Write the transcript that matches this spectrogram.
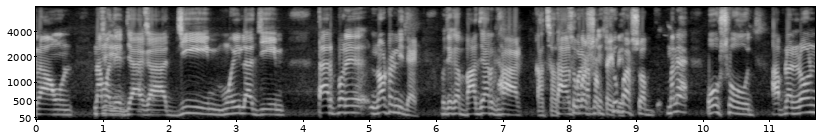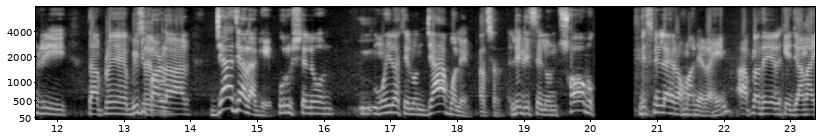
গ্রাউন্ড নামাজের জায়গা জিম মহিলা জিম তারপরে নট অনলি দ্যাট ওই জায়গায় বাজার ঘাট আচ্ছা, তারপরে। সুপার শপ মানে ঔষধ আপনার লন্ড্রি তারপরে বিউটি পার্লার যা যা লাগে পুরুষ সেলুন মহিলা সেলুন যা বলেন। আচ্ছা। লেডিস সেলুন সব বিসমিল্লাহ রহমানের রাহিম। আপনাদেরকে জানাই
